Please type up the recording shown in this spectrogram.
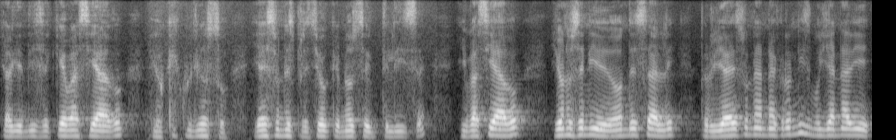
que alguien dice que vaciado, digo, qué curioso, ya es una expresión que no se utiliza. Y vaciado, yo no sé ni de dónde sale, pero ya es un anacronismo, ya nadie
